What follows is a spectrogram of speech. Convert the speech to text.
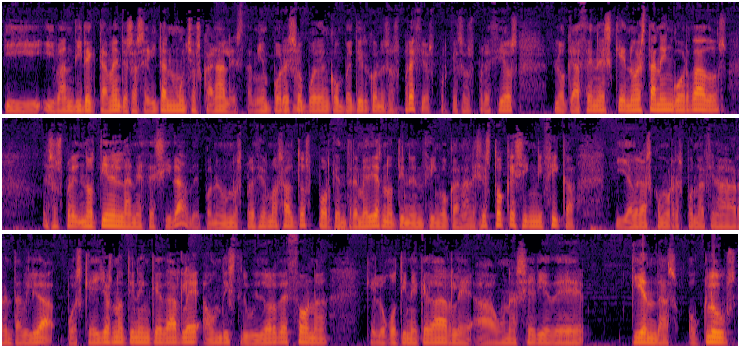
y, van directamente, o sea, se evitan muchos canales. También por eso pueden competir con esos precios, porque esos precios lo que hacen es que no están engordados, esos no tienen la necesidad de poner unos precios más altos porque entre medias no tienen cinco canales. ¿Esto qué significa? Y ya verás cómo responde al final la rentabilidad. Pues que ellos no tienen que darle a un distribuidor de zona que luego tiene que darle a una serie de tiendas o clubs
